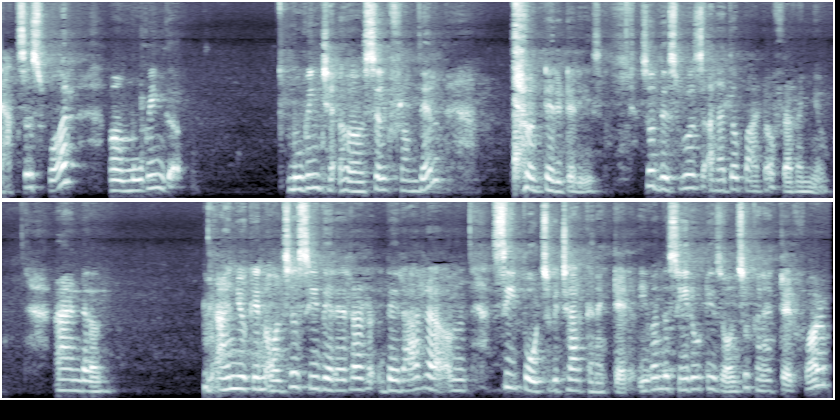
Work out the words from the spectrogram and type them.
taxes for uh, moving moving uh, silk from their territories. So this was another part of revenue, and uh, and you can also see there are there are um, seaports which are connected. Even the sea route is also connected for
